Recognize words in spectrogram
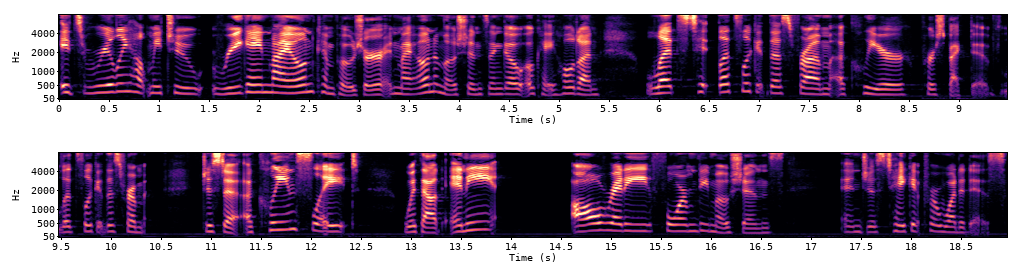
it's really helped me to regain my own composure and my own emotions and go, okay, hold on. Let's t- let's look at this from a clear perspective. Let's look at this from just a, a clean slate without any already formed emotions and just take it for what it is.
